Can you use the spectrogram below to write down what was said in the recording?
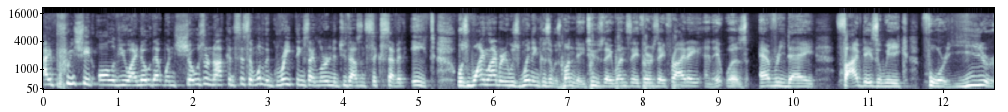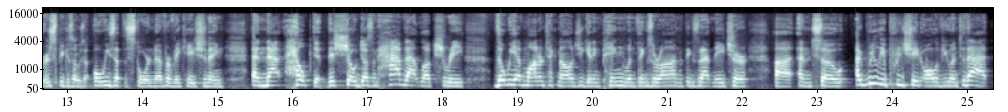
I appreciate all of you. I know that when shows are not consistent, one of the great things I learned in 2006, 7, 8 was Wine Library was winning because it was Monday, Tuesday, Wednesday, Thursday, Friday, and it was every day, five days a week for years because I was always at the store, never vacationing, and that helped it. This show doesn't have that luxury, though we have modern technology getting pinged when things are on and things of that nature. Uh, and so I really appreciate all of you, and to that,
